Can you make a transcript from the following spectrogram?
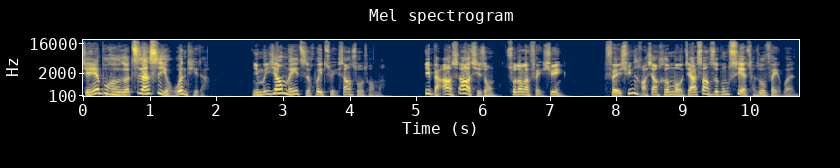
检验不合格，自然是有问题的。你们央媒只会嘴上说说吗？一百二十二期中说到了斐讯，斐讯好像和某家上市公司也传出绯闻，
